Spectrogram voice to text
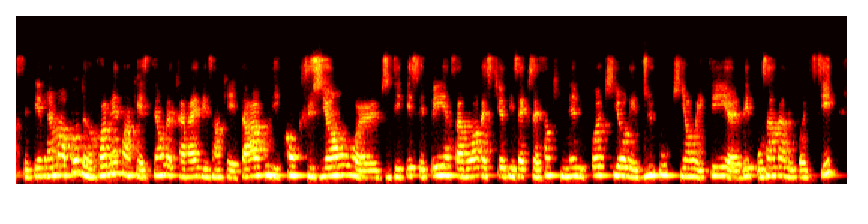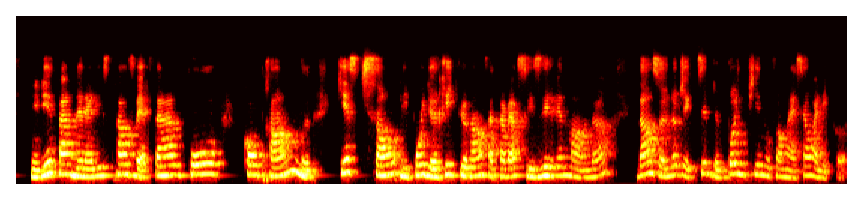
c'était vraiment pas de remettre en question le travail des enquêteurs ou les conclusions euh, du DPCP, à savoir est-ce qu'il y a des accusations criminelles ou pas qui auraient dû ou qui ont été euh, déposées par les policiers, mais bien faire une analyse transversale pour comprendre qu'est-ce qui sont les points de récurrence à travers ces événements-là dans un objectif de bonifier nos formations à l'école.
